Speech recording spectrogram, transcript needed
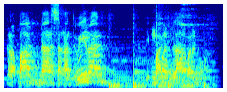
Kapan Nasa Katwiran Tawa ka dyan. Layo. Layo.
